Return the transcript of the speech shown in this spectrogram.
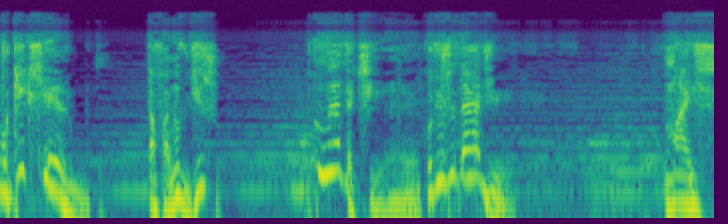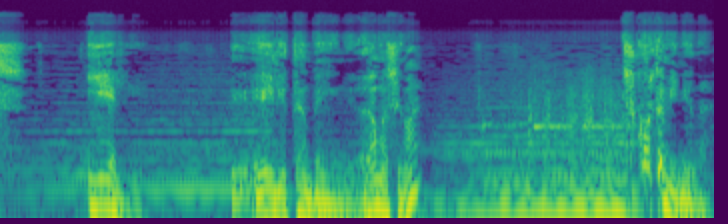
Por que que você está falando disso? Por nada, tia. É curiosidade. Mas, e ele? Ele também ama a senhora? Escuta, menina.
